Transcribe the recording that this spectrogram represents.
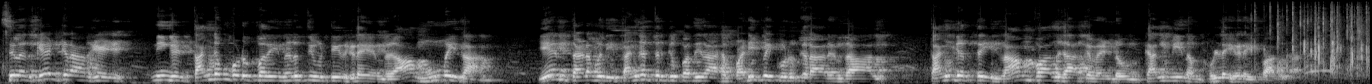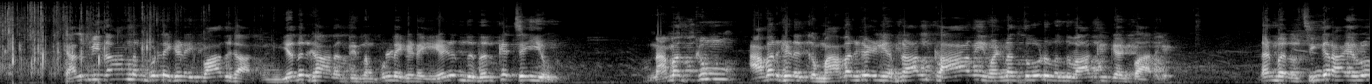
சிலர் கேட்கிறார்கள் நீங்கள் தங்கம் கொடுப்பதை நிறுத்தி விட்டீர்களே என்று. ஆம் உண்மைதான். ஏன் தளபதி தங்கத்திற்கு பதிலாக படிப்பை கொடுக்கிறார் என்றால் தங்கத்தை நாம் பாதுகாக்க வேண்டும். கல்வி நம் பிள்ளைகளை பாதுகாக்க கல்விதான் நம் பிள்ளைகளை பாதுகாக்கும். எதிர்காலத்தில் நம் பிள்ளைகளை எழுந்து நிற்க செய்யும். நமக்கும் அவர்களுக்கும் அவர்கள் என்றால் காவி வண்ணத்தோடு வந்து வாக்கு கேட்பார்கள். நண்பர் சிங்கராயரோ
